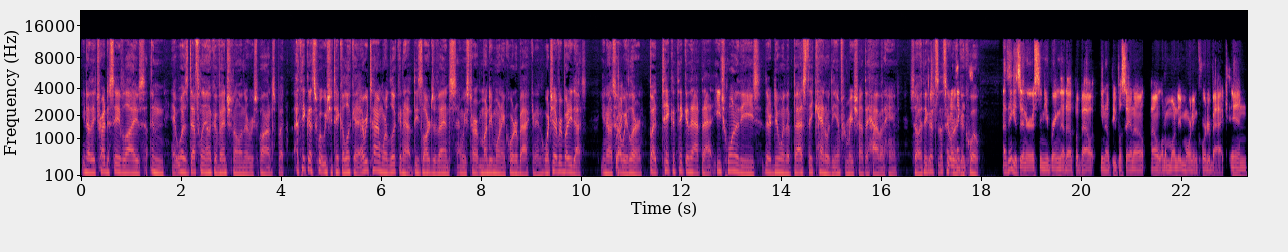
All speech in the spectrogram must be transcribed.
You know, they tried to save lives, and it was definitely unconventional in their response. But I think that's what we should take a look at every time we're looking at these large events and we start Monday morning quarterbacking, and which everybody does. You know, that's right. how we learn. But take a think of that, that each one of these, they're doing the best they can with the information that they have at hand. So I think that's, that's a really good quote. I think it's interesting you bring that up about, you know, people saying, I don't, I don't want a Monday morning quarterback. And,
